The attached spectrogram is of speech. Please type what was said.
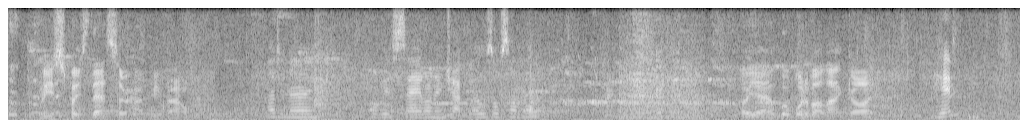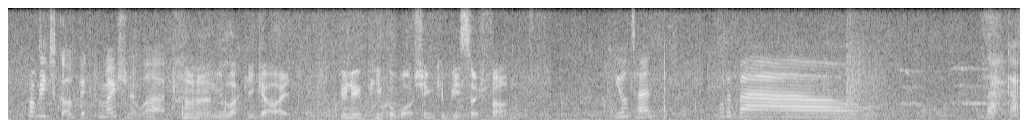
what do you suppose they're so happy about? I don't know. Probably a sale on in Jack Wills or something. Oh yeah? Well, what about that guy? Him? Probably just got a big promotion at work. Lucky guy. Who knew people watching could be so fun? Your turn. What about that guy?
